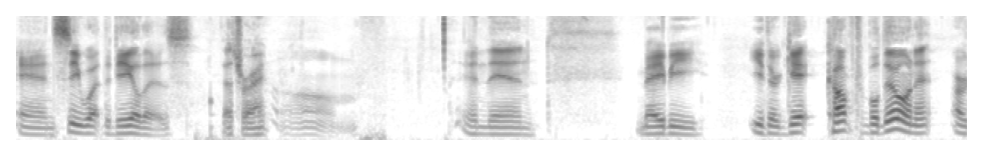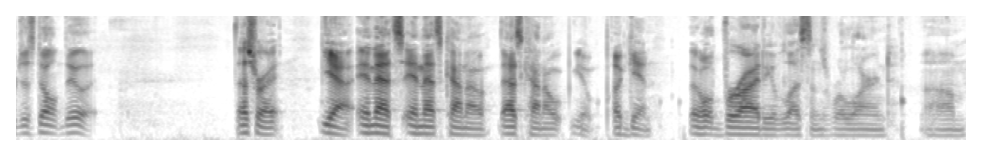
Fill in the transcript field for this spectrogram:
and see what the deal is, That's right. and then maybe either get comfortable doing it or just don't do it. That's right. Yeah, and that's and that's kind of that's kind of you know again a variety of lessons were learned. Um,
